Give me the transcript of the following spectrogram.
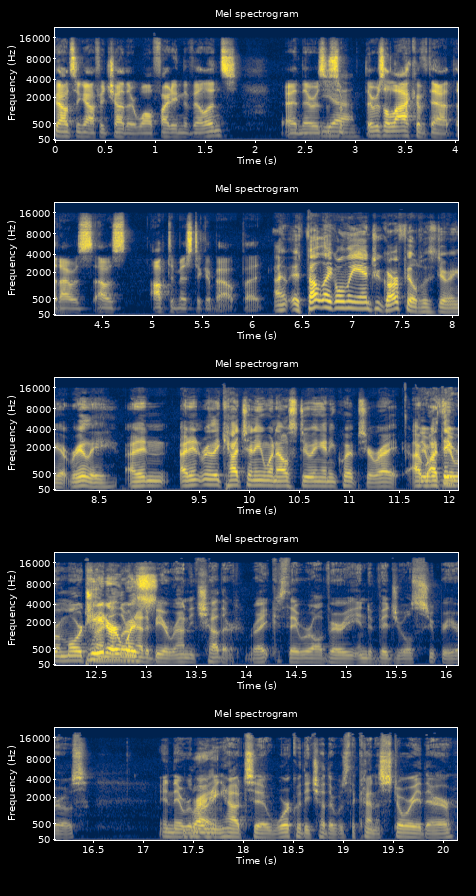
bouncing off each other while fighting the villains. And there was a, Yeah. there was a lack of that that I was I was optimistic about. But I, it felt like only Andrew Garfield was doing it. Really, I didn't. I didn't really catch anyone else doing any quips. You're right. I, They were, I think they were more trying Peter to learn was. how to be around each other, right? Because they were all very individual superheroes, and they were Right. learning how to work with each other. Was the kind of story there,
